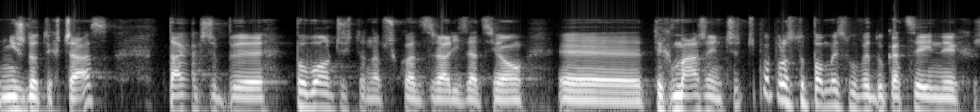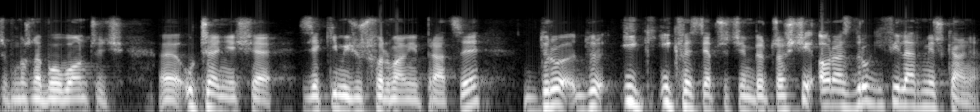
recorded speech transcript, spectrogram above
niż dotychczas tak, żeby połączyć to na przykład z realizacją e, tych marzeń, czy, czy po prostu pomysłów edukacyjnych, żeby można było łączyć e, uczenie się z jakimiś już formami pracy dru, dru, i, i kwestia przedsiębiorczości oraz drugi filar mieszkania.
